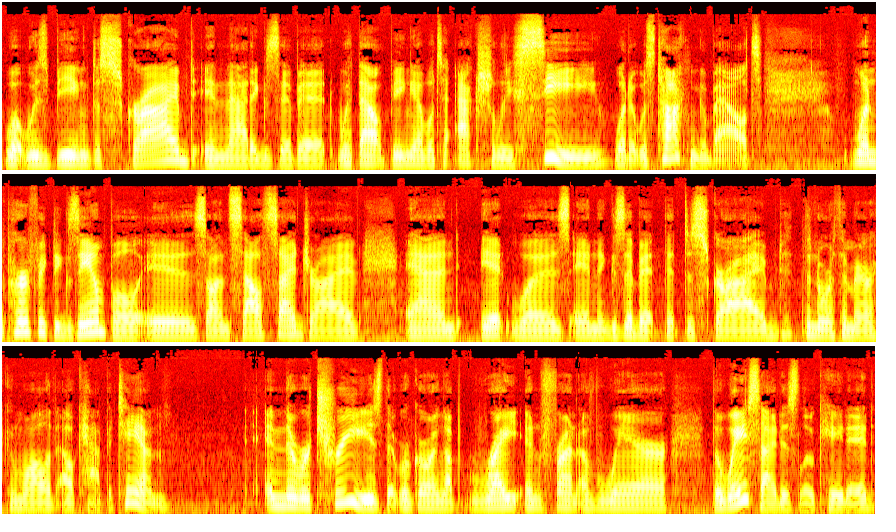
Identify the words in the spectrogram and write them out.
what was being described in that exhibit without being able to actually see what it was talking about. One perfect example is on Southside Drive, and it was an exhibit that described the North American Wall of El Capitan and there were trees that were growing up right in front of where the wayside is located.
